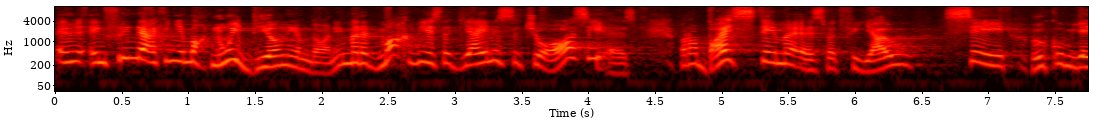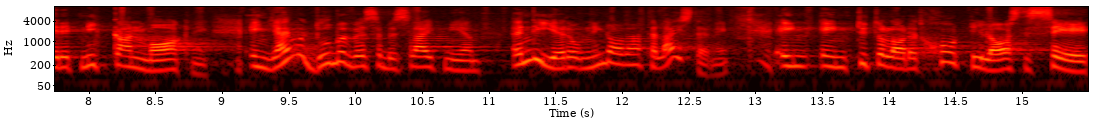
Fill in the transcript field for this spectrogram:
En en vriende, ek en jy mag nooit deelneem daarin nie, maar dit mag wees dat jy in 'n situasie is waar daar baie stemme is wat vir jou sê hoekom jy dit nie kan maak nie. En jy moet doelbewuste besluit neem in die Here om nie daarna te luister nie. En en toe te laat dat God die laaste sê,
